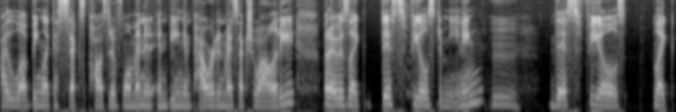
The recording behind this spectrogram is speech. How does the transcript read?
I love being like a sex positive woman and, and being empowered in my sexuality. But I was like, this feels demeaning. Mm. This feels like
